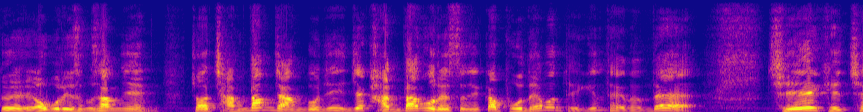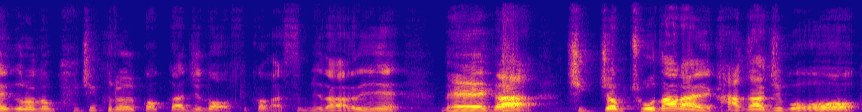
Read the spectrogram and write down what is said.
그래 여부리 승상님, 저 장당 장군이 이제 간다고 그랬으니까 보내면 되긴 되는데 제 계책으로는 굳이 그럴 것까지도 없을 것 같습니다. 그러니 내가 직접 조나라에 가가지고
